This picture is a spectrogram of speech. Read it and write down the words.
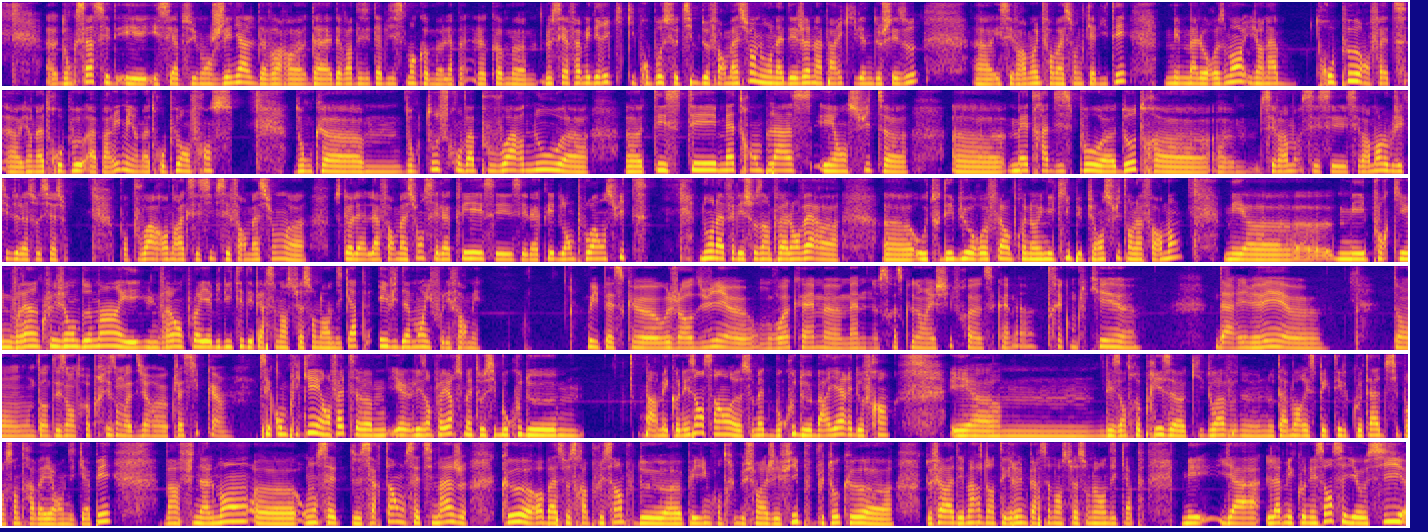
donc ça c'est et, et c'est absolument génial d'avoir d'avoir des établissements comme la, comme le CFA Médéric qui propose ce type de formation. Nous on a des jeunes à Paris qui viennent de chez eux euh, et c'est vraiment une formation de qualité. Mais malheureusement, il y en a trop peu en fait. Euh, il y en a trop peu à Paris, mais il y en a trop peu en France. Donc, euh, donc tout ce qu'on va pouvoir nous tester, mettre en place et ensuite mettre à dispo d'autres, c'est vraiment vraiment l'objectif de l'association pour pouvoir rendre accessibles ces formations, parce que la, la formation c'est la clé, c'est la clé de l'emploi ensuite. Nous, on a fait les choses un peu à l'envers euh, euh, au tout début au reflet en prenant une équipe et puis ensuite en la formant. Mais, euh, mais pour qu'il y ait une vraie inclusion demain et une vraie employabilité des personnes en situation de handicap, évidemment, il faut les former. Oui, parce qu'aujourd'hui, on voit quand même, même ne serait-ce que dans les chiffres, c'est quand même très compliqué d'arriver dans, dans, des entreprises, on va dire, classiques. C'est compliqué. En fait, les employeurs se mettent aussi beaucoup de par méconnaissance, hein, euh, se mettre beaucoup de barrières et de freins. Et euh, des entreprises qui doivent notamment respecter le quota de 6% de travailleurs handicapés, ben finalement, euh, certains ont cette image que oh, bah, ce sera plus simple de euh, payer une contribution à GFIP plutôt que euh, de faire la démarche d'intégrer une personne en situation de handicap. Mais il y a la méconnaissance et il y a aussi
